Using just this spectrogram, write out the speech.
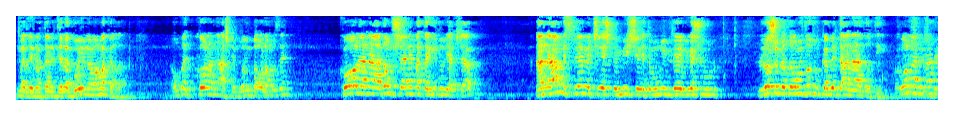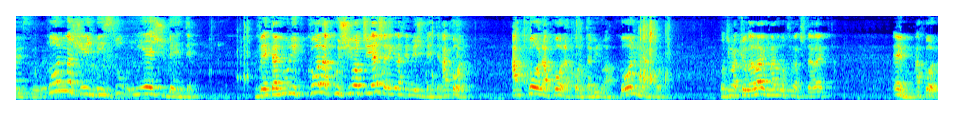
מה זה, נתן את זה לגויים? למה מה קרה? אהוביי, כל הנאה שאתם רואים בעולם הזה, כל הנאה, לא משנה מה תגידו לי עכשיו, הנאה מסוימת שיש למי שאתם אומרים זה בגלל שהוא לא שומר תורה ומצוות, הוא מקבל את ההנאה הזאת. כל הנאה, כל מה שיש באיסור, יש בהיתר. ותביאו לי את כל הקושיות שיש, אני אגיד לכם, יש בהיתר, הכל. הכל, הכל, הכל, תבינו, הכל מהכל. רוצים להקשות עליי? מה אתם רוצים להקשות עליי? אין, הכל.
